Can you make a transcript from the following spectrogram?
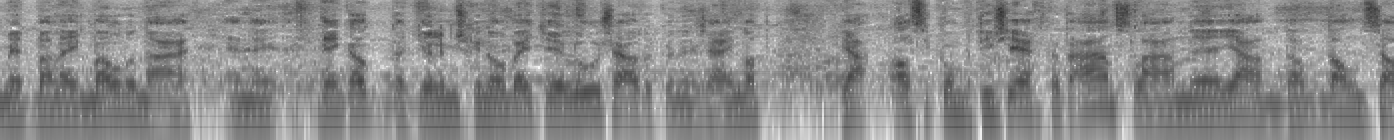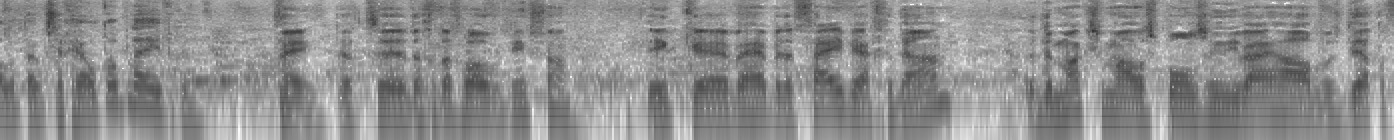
met Marleen Molenaar. En ik denk ook dat jullie misschien nog een beetje jaloers zouden kunnen zijn. Want ja, als die competitie echt gaat aanslaan, ja, dan, dan zal het ook zijn geld opleveren. Nee, dat, daar, daar geloof ik niks van. Ik, we hebben dat vijf jaar gedaan. De maximale sponsoring die wij haalden was 30,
